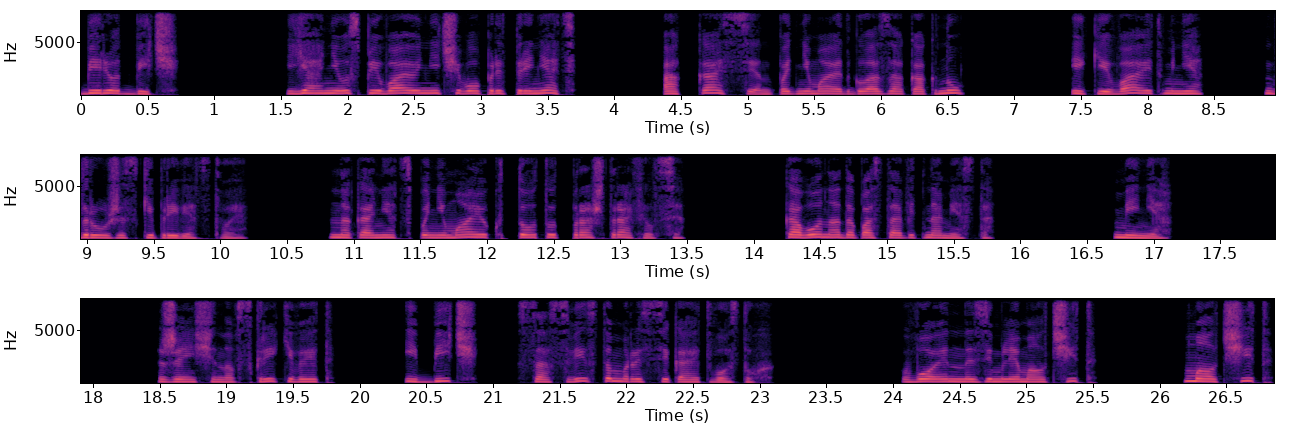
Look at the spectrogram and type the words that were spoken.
берет бич. Я не успеваю ничего предпринять, а Кассиан поднимает глаза к окну и кивает мне, дружески приветствуя. Наконец понимаю, кто тут проштрафился. Кого надо поставить на место. Меня. Женщина вскрикивает, и бич со свистом рассекает воздух. Воин на земле молчит, молчит,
